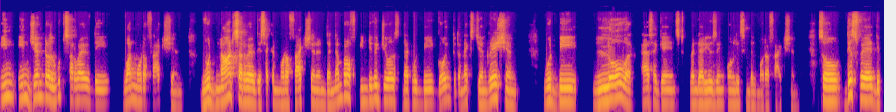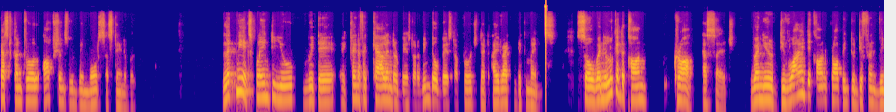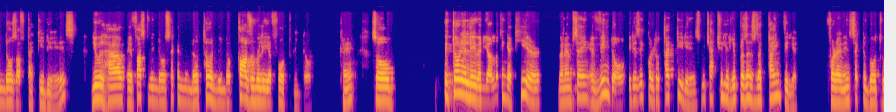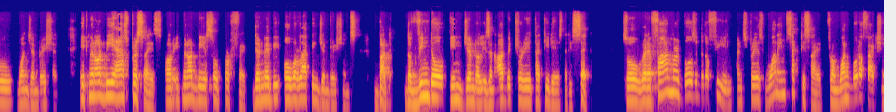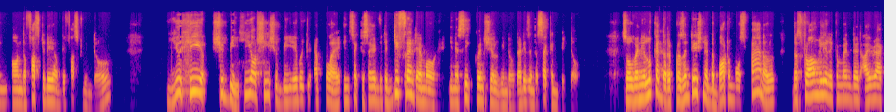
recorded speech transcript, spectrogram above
in, in general would survive the one mode of action would not survive the second mode of action and the number of individuals that would be going to the next generation would be lower as against when they're using only single mode of action. So this way, the pest control options would be more sustainable. Let me explain to you with a, a kind of a calendar-based or a window-based approach that IRAC recommends. So when you look at the corn crop as such, when you divide the corn crop into different windows of 30 days, you will have a first window, second window, third window, possibly a fourth window. Okay, so pictorially, when you're looking at here, when I'm saying a window, it is equal to 30 days, which actually represents the time period for an insect to go through one generation. It may not be as precise or it may not be so perfect. There may be overlapping generations, but the window in general is an arbitrary 30 days that is set. So when a farmer goes into the field and sprays one insecticide from one mode of action on the first day of the first window, you he should be he or she should be able to apply insecticide with a different MOA in a sequential window that is in the second window. So when you look at the representation at the bottommost panel, the strongly recommended IRAC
